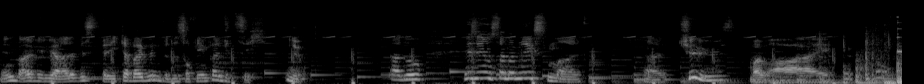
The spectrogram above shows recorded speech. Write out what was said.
Denn, weil, wie wir alle wissen, wenn ich dabei bin, wird es auf jeden Fall witzig. ja. Also, wir sehen uns dann beim nächsten Mal. Also, tschüss. Bye bye.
